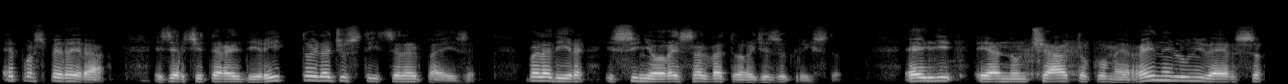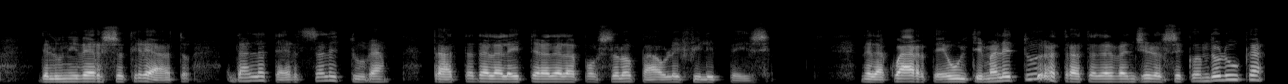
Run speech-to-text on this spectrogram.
e prospererà, eserciterà il diritto e la giustizia nel paese, vale a dire il Signore e Salvatore Gesù Cristo. Egli è annunciato come Re nell'universo, dell'universo creato, dalla terza lettura tratta dalla lettera dell'Apostolo Paolo ai Filippesi. Nella quarta e ultima lettura, tratta dal Vangelo secondo Luca,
